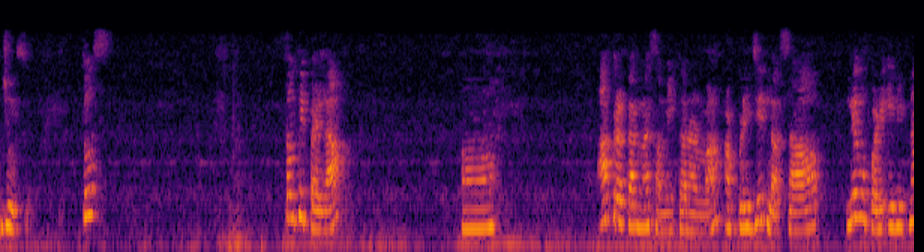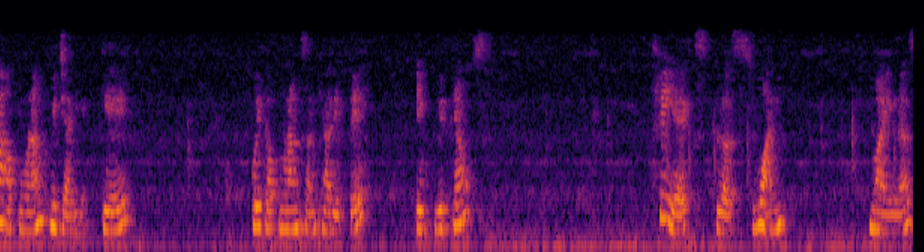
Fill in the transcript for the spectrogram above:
જોઈશું. તો સૌથી પહેલા આ પ્રકારના સમીકરણમાં આપણે જે લસા લેવું પડે એ રીતના અપૂર્ણાંક વિચારીએ કે કોઈક અપૂર્ણાંક સંખ્યા રીતે એક દ્વિત્યાંશ three x plus one minus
